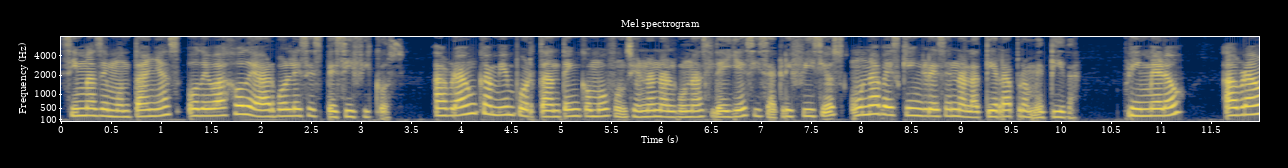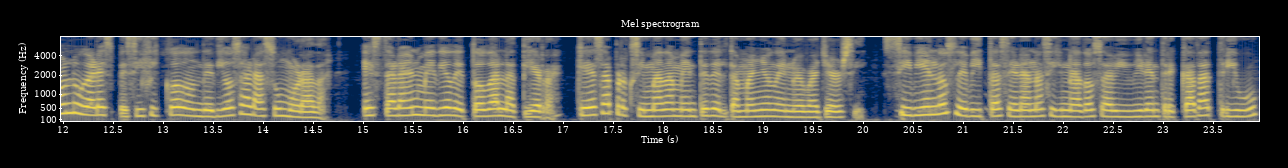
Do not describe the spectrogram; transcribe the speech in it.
cimas de montañas o debajo de árboles específicos. Habrá un cambio importante en cómo funcionan algunas leyes y sacrificios una vez que ingresen a la tierra prometida. Primero, habrá un lugar específico donde Dios hará su morada, estará en medio de toda la tierra, que es aproximadamente del tamaño de Nueva Jersey. Si bien los levitas serán asignados a vivir entre cada tribu,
